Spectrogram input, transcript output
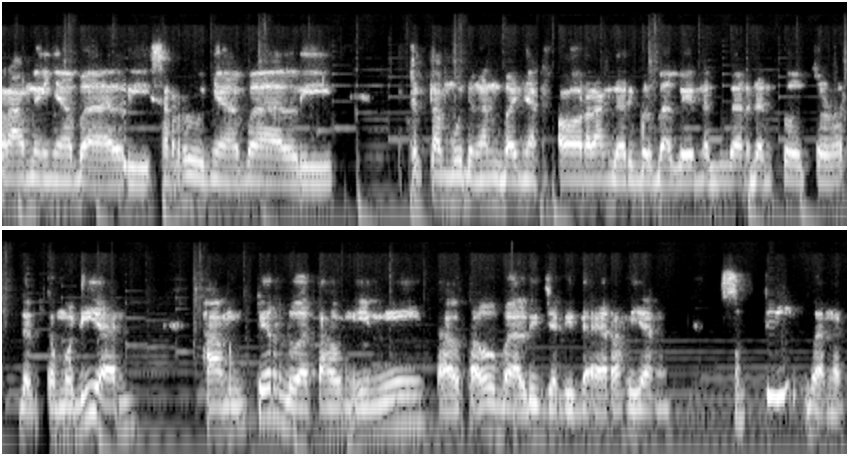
ramenya Bali, serunya Bali, ketemu dengan banyak orang dari berbagai negara dan kultur, dan kemudian hampir dua tahun ini tahu-tahu Bali jadi daerah yang sepi banget,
